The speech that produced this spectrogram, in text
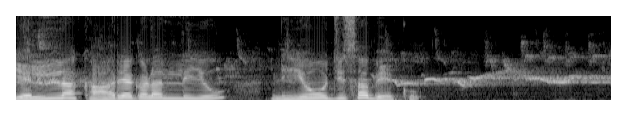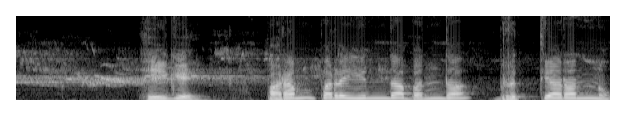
ಎಲ್ಲ ಕಾರ್ಯಗಳಲ್ಲಿಯೂ ನಿಯೋಜಿಸಬೇಕು. ಹೀಗೆ ಪರಂಪರೆಯಿಂದ ಬಂದ ಭೃತ್ಯರನ್ನು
